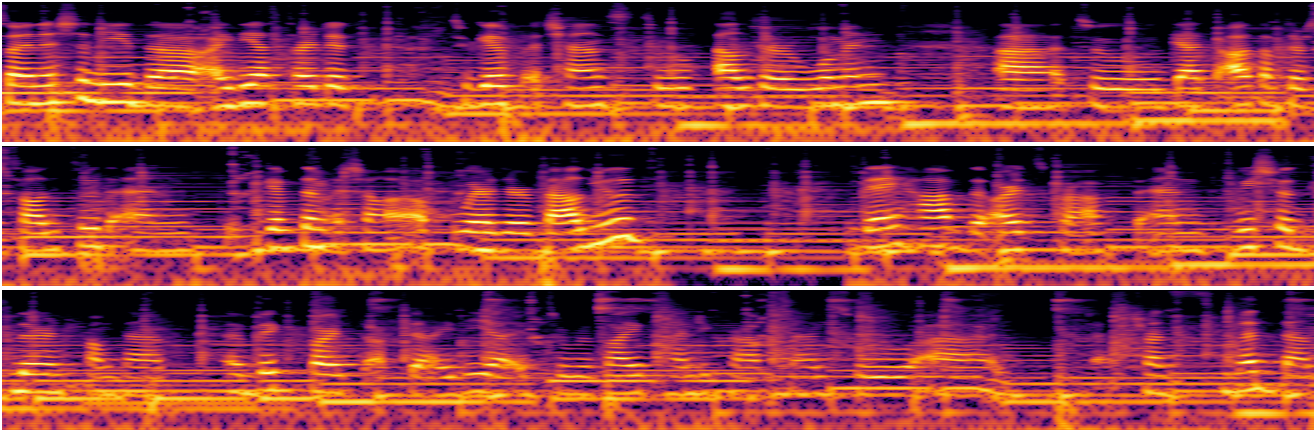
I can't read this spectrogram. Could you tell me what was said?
So initially the idea started to give a chance to elder women uh, to get out of their solitude and give them a job where they're valued. They have the arts craft and we should learn from them. A big part of the idea is to revive handicrafts and to uh, transmit them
